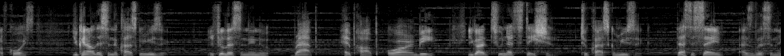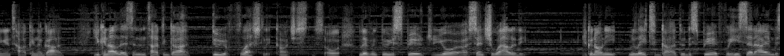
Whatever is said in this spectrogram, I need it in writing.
of course, you cannot listen to classical music if you're listening to rap, hip hop, or R&B. You got to tune that station to classical music. That's the same as listening and talking to God. You cannot listen and talk to God through your fleshly consciousness or living through your spirit, your uh, sensuality. You can only relate to God through the Spirit, for He said, I am the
